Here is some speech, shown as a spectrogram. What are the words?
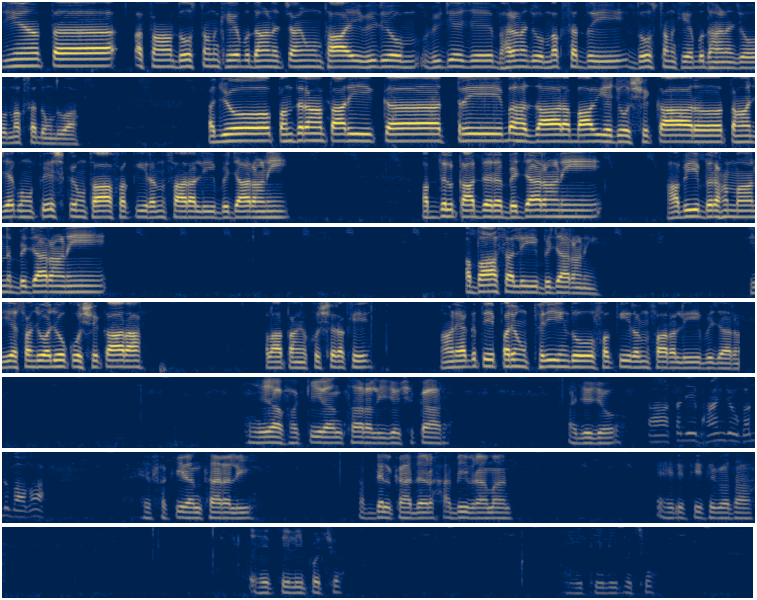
जीअं त असां दोस्तनि खे ॿुधाइणु था, ई वीडियो वीडियो जे भरण जो मक़सदु ई दोस्तनि खे ॿुधाइण जो मक़सदु हूंदो आहे अॼु पंद्रहं तारीख़ टे ॿ हज़ार जो शिकार तव्हांजे अॻो पेश कयूं था, फ़क़ीर अंसार अली बिजाराणी, अब्दुल कादिर बिजाराणी, हबीब रहमान बिजाराणी, अब्बास अली बिजाराणी। हीअ असांजो अॼोको शिकार आहे अलाह तव्हांखे ख़ुशि रखे। हाणे अॻिते परियों फिरी ईंदो फ़क़ीर अंसार अली बिजारा या फ़क़ीर अंसार अली जो शिकार अॼु जो। तव्हां सॼे भांजो गॾु बाबा। हे फ़क़ीर अंसार अली अब्दुल कादर हबीब रहमान हे ॾिसी सघो था। हे तीली पुछ। हे तीली पुछ।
